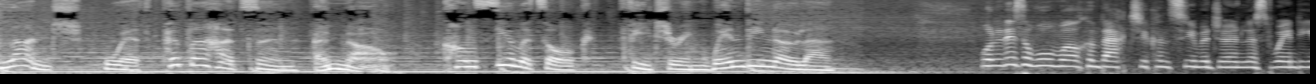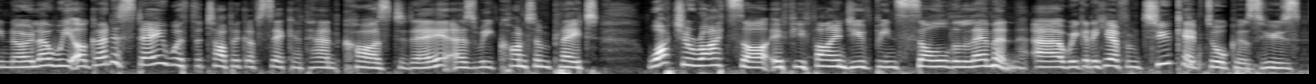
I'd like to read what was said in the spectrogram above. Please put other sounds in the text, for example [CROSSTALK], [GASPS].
Lunch with Pippa Hudson. And now, Consumer Talk featuring Wendy Knowler. Well, it is a warm welcome back to consumer journalist Wendy Knowler. We are going to stay with the topic of second-hand cars today as we contemplate what your rights are if you find you've been sold a lemon. Uh, we're going to hear from two Cape Talkers whose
